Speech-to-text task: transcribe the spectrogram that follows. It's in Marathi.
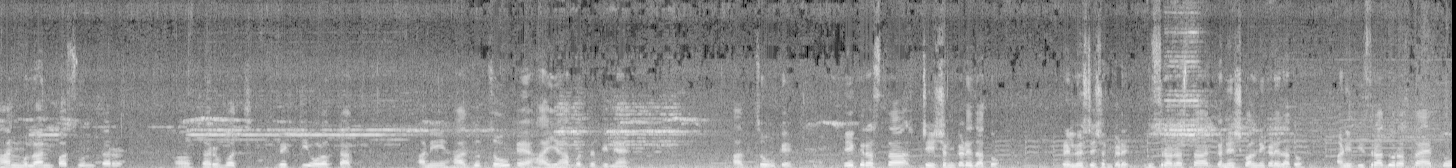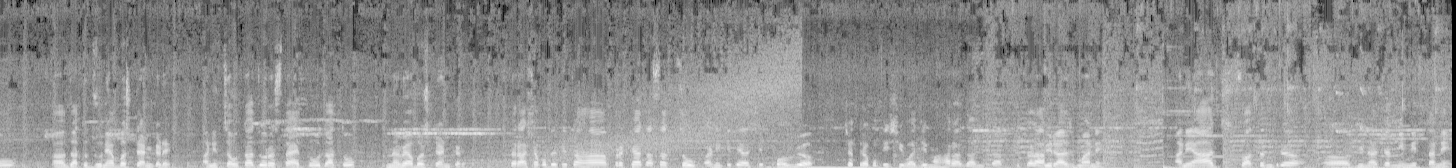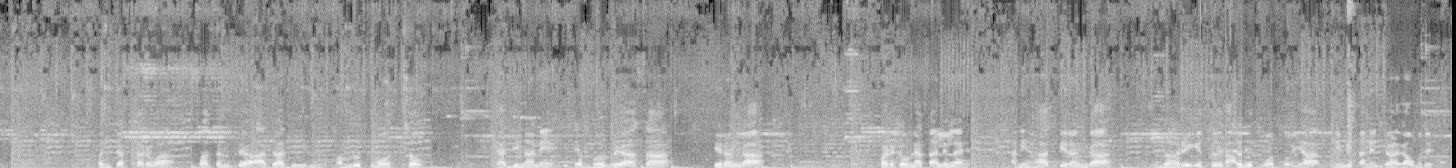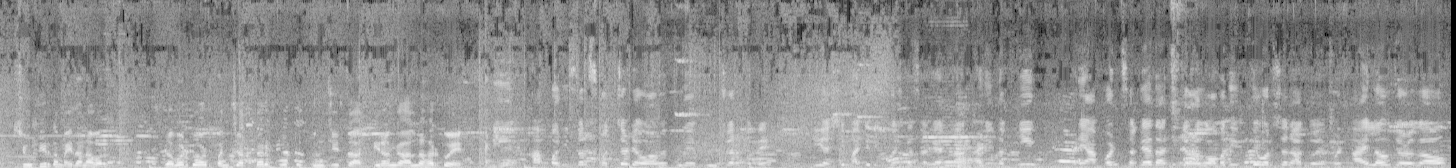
लहान मुलांपासून तर सर्वच व्यक्ती ओळखतात. आणि हा जो चौक आहे हा ह्या पद्धतीने आहे. हा चौक आहे. एक रस्ता स्टेशनकडे जातो रेल्वे स्टेशनकडे. दुसरा रस्ता गणेश कॉलनीकडे जातो. आणि तिसरा जो रस्ता आहे तो जातो जुन्या बसस्टँडकडे आणि चौथा जो रस्ता आहे तो जातो नव्या बसस्टँडकडे तर अशा पद्धतीचा हा प्रख्यात असा चौक आणि तिथे अशी भव्य छत्रपती शिवाजी महाराजांचा पुतळा विराजमान आहे. आणि आज स्वातंत्र्य दिनाच्या निमित्ताने पंच्याहत्तरवा स्वातंत्र्य आझादी अमृत महोत्सव या दिनाने इथे भव्य असा तिरंगा फडकवण्यात आलेला आहे. आणि हा तिरंगा लहरी घेतोय अमृत महोत्सव ह्या निमित्ताने जळगावमध्ये. शिवतीर्थ मैदानावर जवळजवळ पंच्याहत्तर फूट उंचीचा तिरंगा लहरतोय. आणि हा परिसर स्वच्छ ठेवावे पुढे फ्युचरमध्ये ही अशी माझी रिक्वेस्ट आहे सगळ्यांना. आणि नक्की आणि आपण सगळ्यात आधी जळगावमध्ये इतके वर्ष राहतोय. पण आय लव्ह जळगाव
